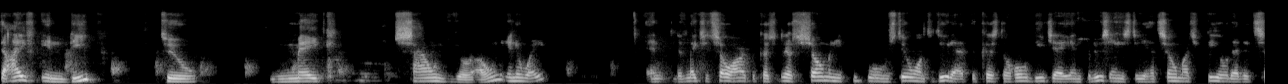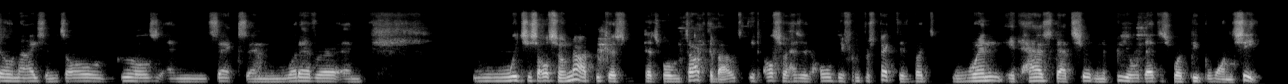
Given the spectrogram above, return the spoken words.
dive in deep to make sound your own in a way. And that makes it so hard because there's so many people who still want to do that because the whole DJ and producer industry had so much appeal that it's so nice and it's all girls and sex and whatever. And which is also not because that's what we talked about. It also has a whole different perspective. But when it has that certain appeal, that is what people want to see.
